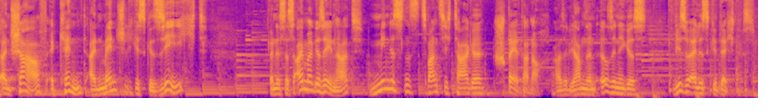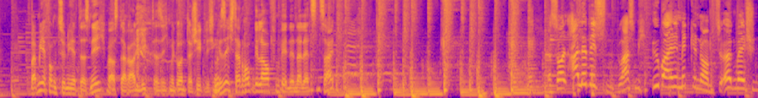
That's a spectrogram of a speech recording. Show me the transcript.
Ein Schaf erkennt ein menschliches Gesicht, wenn es das einmal gesehen hat, mindestens 20 Tage später noch. Also die haben ein irrsinniges visuelles Gedächtnis. Bei mir funktioniert das nicht, was daran liegt, dass ich mit unterschiedlichen Gesichtern rumgelaufen bin in der letzten Zeit. Das sollen alle wissen. Du hast mich überall mitgenommen. Zu irgendwelchen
